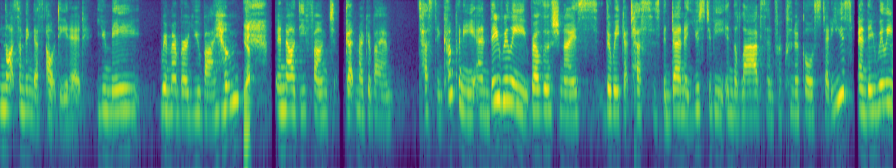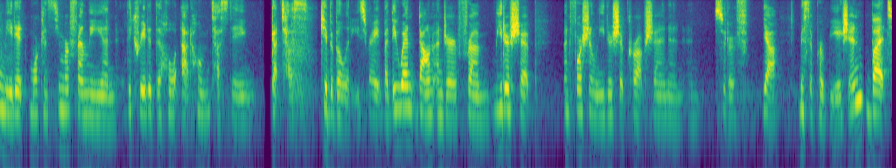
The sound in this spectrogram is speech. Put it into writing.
not something that's outdated. You may remember uBiome Yep. and now defunct gut microbiome testing company, and they really revolutionized the way gut tests has been done. It used to be in the labs and for clinical studies, and they really made it more consumer friendly, and they created the whole at home testing gut test capabilities, right? But they went down under from leadership, unfortunately, leadership corruption and, and sort of, yeah, misappropriation. But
